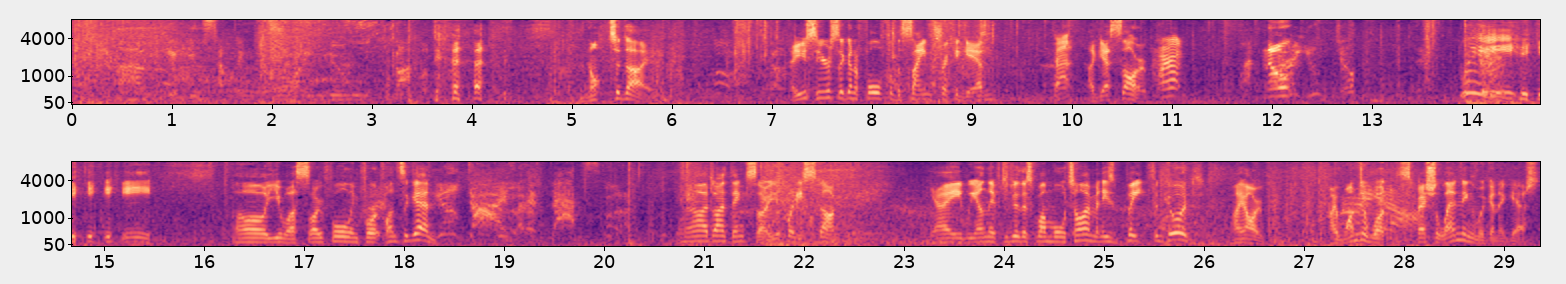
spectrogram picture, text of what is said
I'll give you something for morning news, Gotham. Not today. Are you seriously going to fall for the same trick again? Uh, I guess so. Uh, no. you. Whee! oh, you are so falling for it once again. You'll die for this, Bats. No, I don't think so. You're pretty stuck. Yay, we only have to do this one more time and he's beat for good. I hope. I wonder what special ending we're going to get.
